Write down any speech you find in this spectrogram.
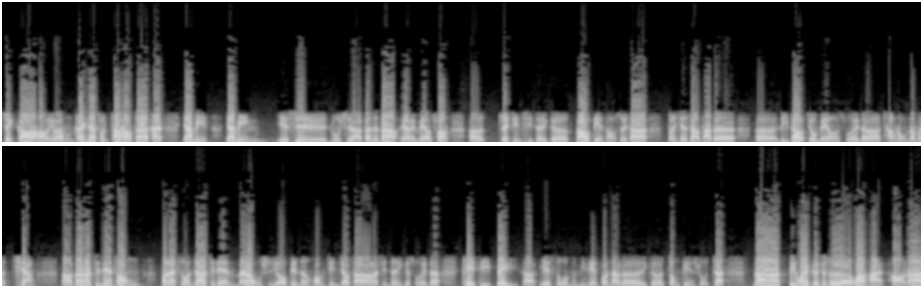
最高了哈，因为我们看一下从长龙再来看阳明，阳明也是如此啊，但是它阳明没有创呃最近期的一个高点哈，所以它短线上它的。呃，力道就没有所谓的长龙那么强啊。那它今天从本来死亡交叉，今天来到五十，又变成黄金交叉了，那形成一个所谓的 K D 背离啊，也是我们明天观察的一个重点所在。那另外一个就是万海，好，那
